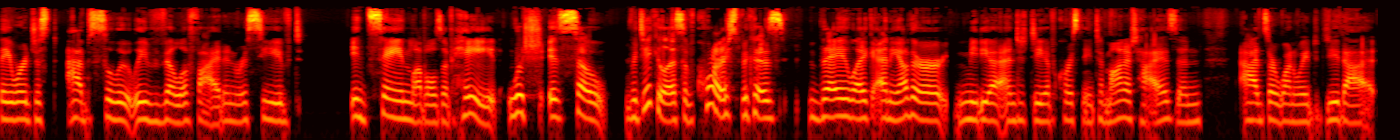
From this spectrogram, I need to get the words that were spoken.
they were just absolutely vilified and received insane levels of hate, which is so ridiculous, of course, because they, like any other media entity, of course, need to monetize and ads are one way to do that.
